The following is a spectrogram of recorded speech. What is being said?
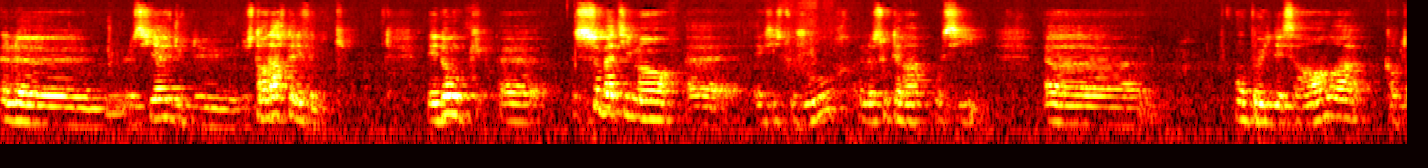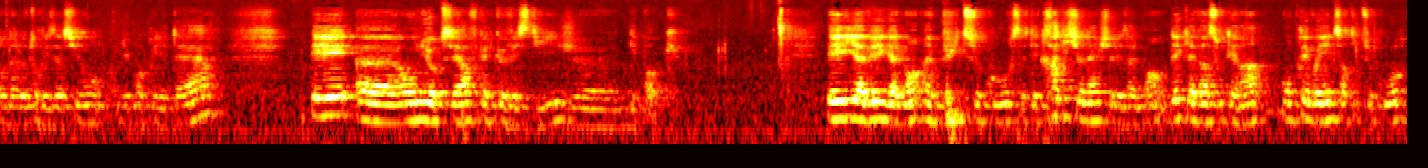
le, siège du, standard téléphonique. Et donc, euh, ce bâtiment euh, existe toujours, le souterrain aussi. Euh, on peut y descendre quand on a l'autorisation du propriétaire. Et on y observe quelques vestiges. Et il y avait également un puits de secours. C'était traditionnel chez les Allemands. Dès qu'il y avait un souterrain, on prévoyait une sortie de secours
